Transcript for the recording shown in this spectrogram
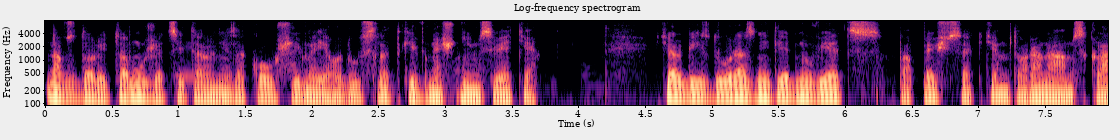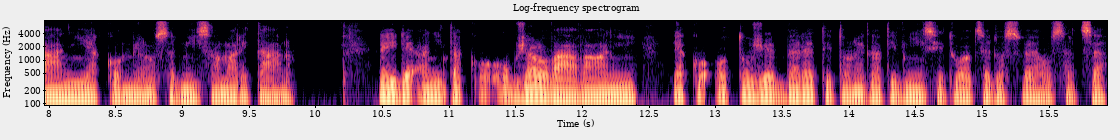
navzdory tomu, že citelně zakoušíme jeho důsledky v dnešním světě. Chtěl bych zdůraznit jednu věc. Papež se k těmto ranám sklání jako milosedný Samaritán. Nejde ani tak o obžalovávání, jako o to, že bere tyto negativní situace do svého srdce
